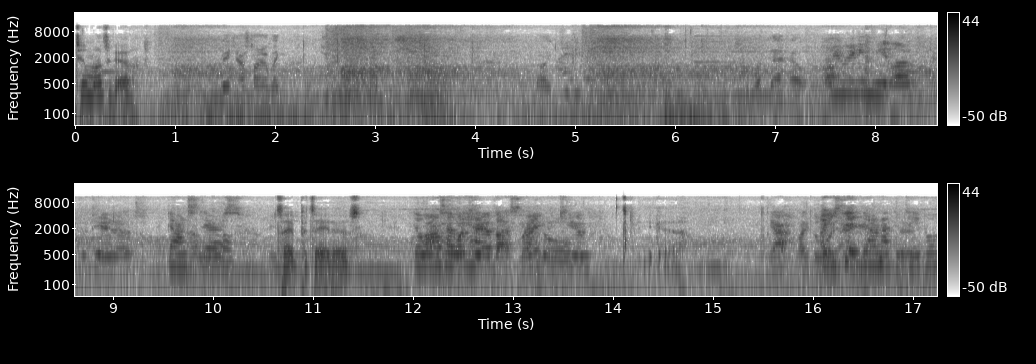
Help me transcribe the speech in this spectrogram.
two months ago. Bitch, I started like. Like, two what the hell? Are you eating meatloaf and potatoes? Downstairs. Say potatoes. The ones that we had had. last night, the Michael. cube. Yeah. Yeah. Michael, Are you sitting down at the YouTube table?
